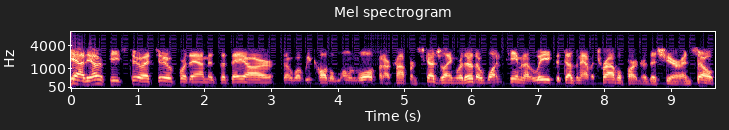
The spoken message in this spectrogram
Yeah, the other piece to it too for them is that they are the, what we call the lone wolf in our conference scheduling, where they're the one team in a league that doesn't have a travel partner this year. And so,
